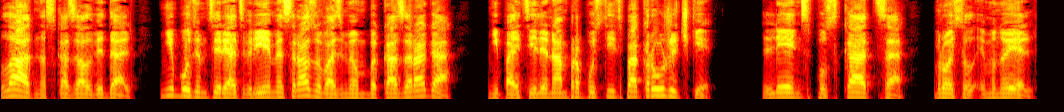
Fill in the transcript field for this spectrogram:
«Ладно», — сказал Видаль, — «не будем терять время, сразу возьмем быка за рога. Не пойти ли нам пропустить по кружечке?» «Лень спускаться», — бросил Эммануэль.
